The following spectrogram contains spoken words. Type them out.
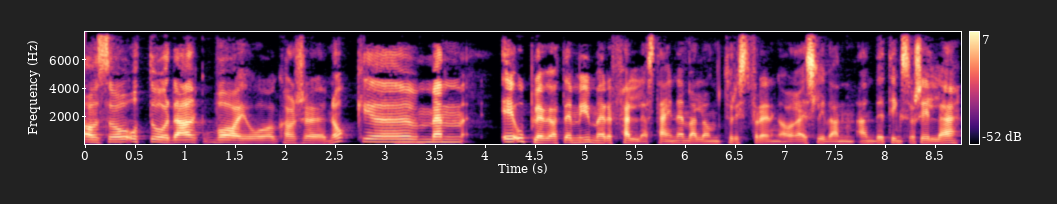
altså åtte år der var jo kanskje nok. Eh, men jeg opplever jo at det er mye mer fellestegn mellom turistforeninger og reiseliv enn, enn det er ting som skiller.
